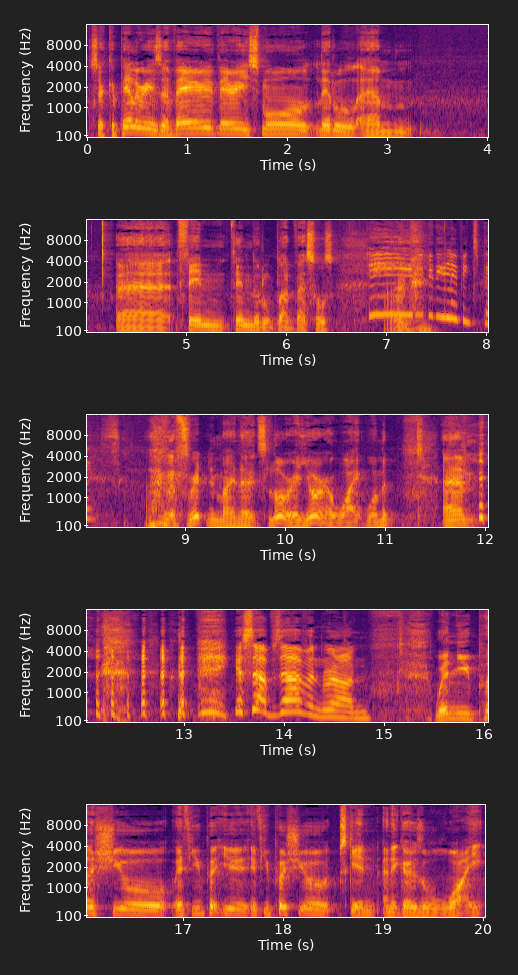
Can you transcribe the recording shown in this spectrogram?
So capillaries are very, very small little, um, uh, thin, thin little blood vessels. Uh, living space. I've written in my notes, Laura, you're a white woman. Um, You're so observant, Ron. When you push your, if you put your, if you push your skin and it goes all white,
